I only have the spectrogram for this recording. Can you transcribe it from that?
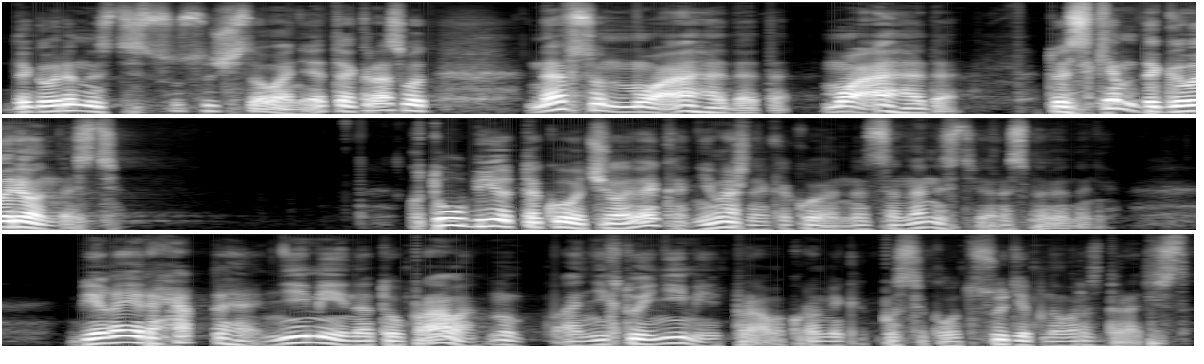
договоренности сосуществования. Это как раз вот нафсун муахадата, муахада. То есть с кем договоренность? Кто убьет такого человека, неважно какой национальности и вероисповедания, не имея на то права, ну, а никто и не имеет права, кроме как после какого-то судебного разбирательства.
